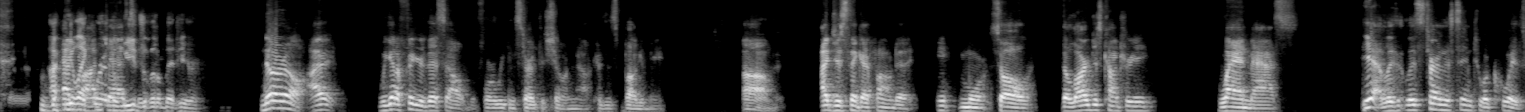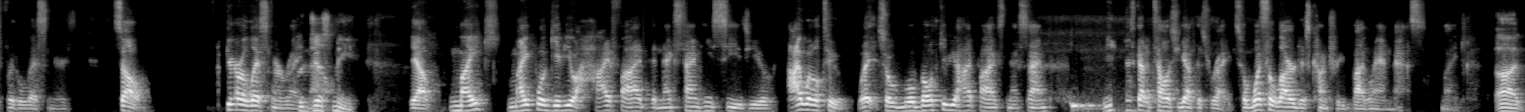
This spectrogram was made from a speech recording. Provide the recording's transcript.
I feel like we're in the weeds a little bit here. No, no, no. I we got to figure this out before we can start the show now because it's bugging me. Um, I just think I found it more. So the largest country, landmass. Yeah, let's let's turn this into a quiz for the listeners. So if you're a listener right Or now, just me. Yeah, Mike. Mike will give you a high five the next time he sees you. I will too. Wait, so we'll both give you high fives next time. You just got to tell us you got this right. So, what's the largest country by landmass, Mike? Uh,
